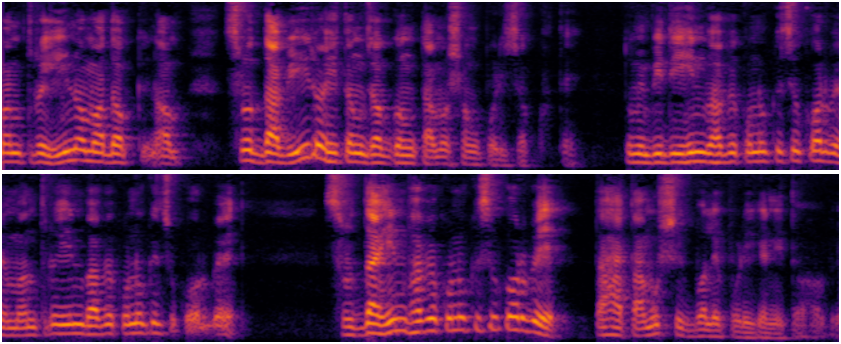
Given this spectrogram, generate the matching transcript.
মন্ত্রহীন মদক্ষিণম শ্রদ্ধা বীরহিতং যজ্ঞং তামসং পরিচক্ষতে। তুমি বিধিহীনভাবে কোনো কিছু করবে, মন্ত্রহীনভাবে কোনো কিছু করবে, শ্রদ্ধাহীনভাবে কোনো কিছু করবে, তাহা তামসিক বলে পরিগণিত হবে।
